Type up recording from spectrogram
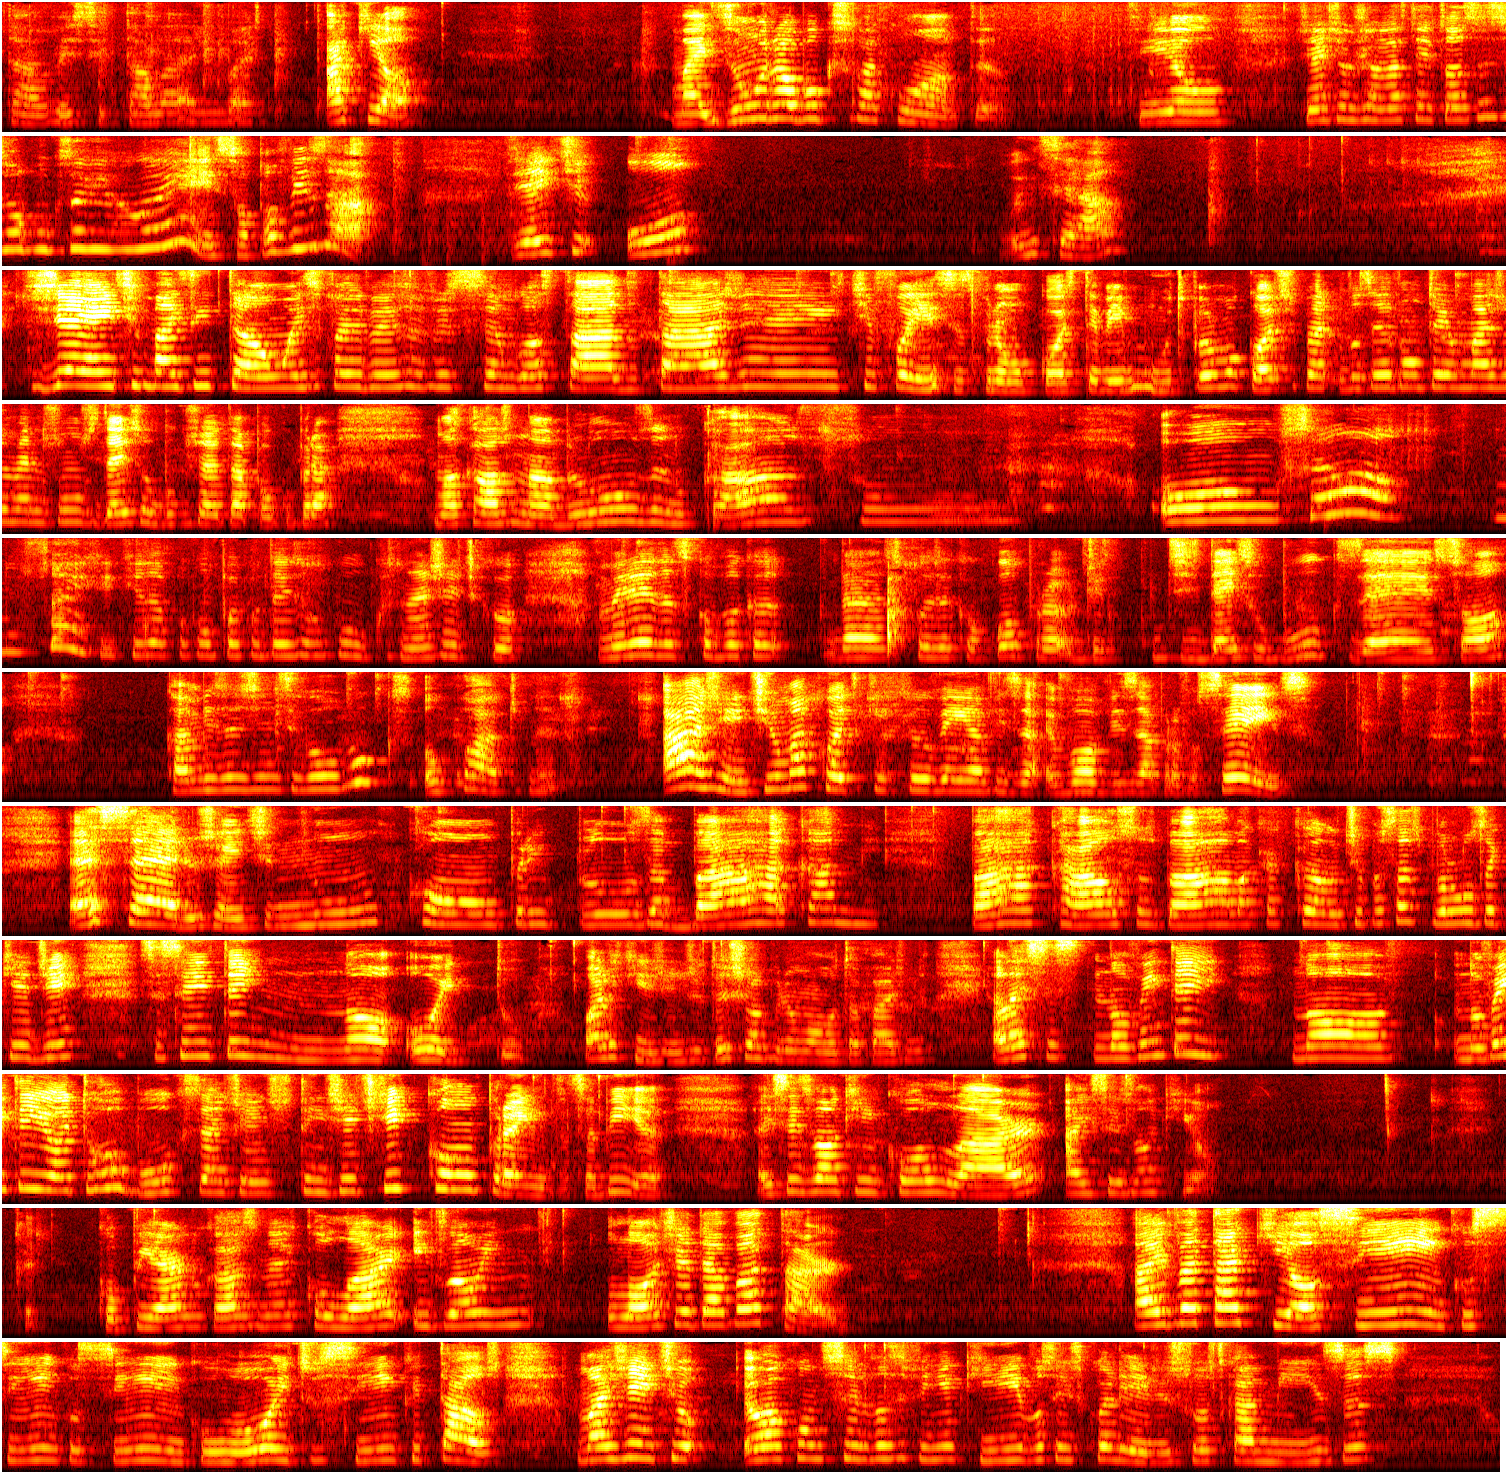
Tá, ver se tá lá embaixo. Aqui, ó. Mais um Robux pra conta. Se eu... Gente, eu já gastei todos esses Robux aqui que eu ganhei. Só pra avisar. Gente, o... Vou encerrar. Gente, mas então, esse foi bem, se vocês tenham gostado, tá, gente? Foi esses promocodes, teve muito promocode. Vocês vão ter mais ou menos uns 10 Robux já tá pra comprar uma calça, uma blusa, no caso. Ou, sei lá não sei o que, que dá pra comprar com 10 Robux, né, gente? Que eu, a maioria das, das coisas que eu compro de, de 10 Robux é só camisas de 5 Robux, ou 4, né? Ah, gente, e uma coisa que, que eu venho avisar, eu vou avisar pra vocês. É sério, gente, não compre blusa barra camisa barra calças, barra macacão. Tipo essas blusas aqui de 68. Olha aqui, gente, deixa eu abrir uma outra página. Ela é 99, 98 Robux, a gente tem gente que compra ainda, sabia? Aí vocês vão aqui em colar, aí vocês vão aqui, ó. Copiar, no caso, né? Colar e vão em loja de avatar. Aí vai estar tá aqui, ó, 5, 5, 5, 8, 5 e tal. Mas, gente, eu, eu aconselho você vir aqui e você escolher suas camisas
